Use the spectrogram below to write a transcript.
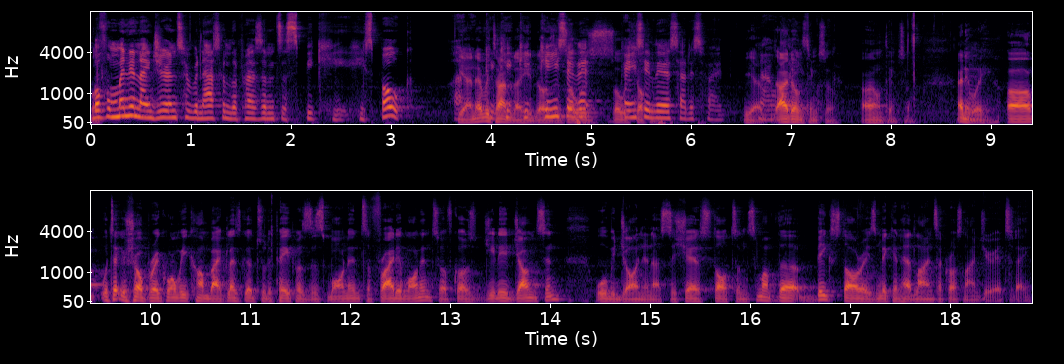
But for many Nigerians who've been asking the president to speak, he, he spoke. Yeah, and every time that he does, can you say always- that? always Can you say they're satisfied? Yeah, now? I don't think so. I don't think so. Anyway, uh, we'll take a short break. When we come back, let's go to the papers this morning. It's a Friday morning, so of course, Jide Johnson will be joining us to share his thoughts on some of the big stories making headlines across Nigeria today.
